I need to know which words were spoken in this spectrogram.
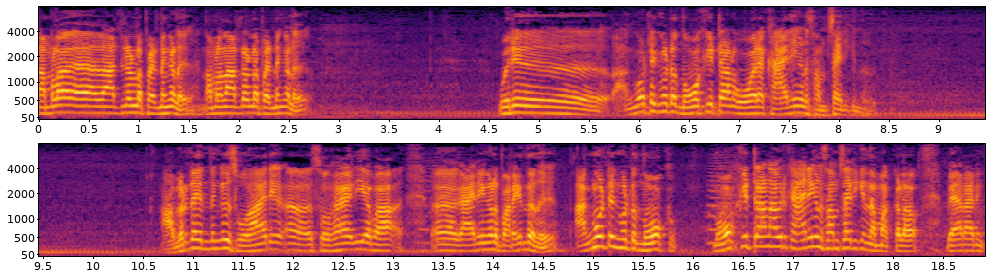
നമ്മളെ നാട്ടിലുള്ള പെണ്ണുങ്ങൾ നമ്മളെ നാട്ടിലുള്ള പെണ്ണുങ്ങൾ ഒരു അങ്ങോട്ടും ഇങ്ങോട്ടും നോക്കിയിട്ടാണ് ഓരോ കാര്യങ്ങൾ സംസാരിക്കുന്നത്. അവരുടെ എന്തെങ്കിലും സ്വകാര്യ സ്വകാര്യ കാര്യങ്ങൾ പറയുന്നത് അങ്ങോട്ടും ഇങ്ങോട്ടും നോക്കും. നോക്കിയിട്ടാണ് അവർ കാര്യങ്ങൾ സംസാരിക്കുന്നത്. മക്കളെ വേറെ ആരും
